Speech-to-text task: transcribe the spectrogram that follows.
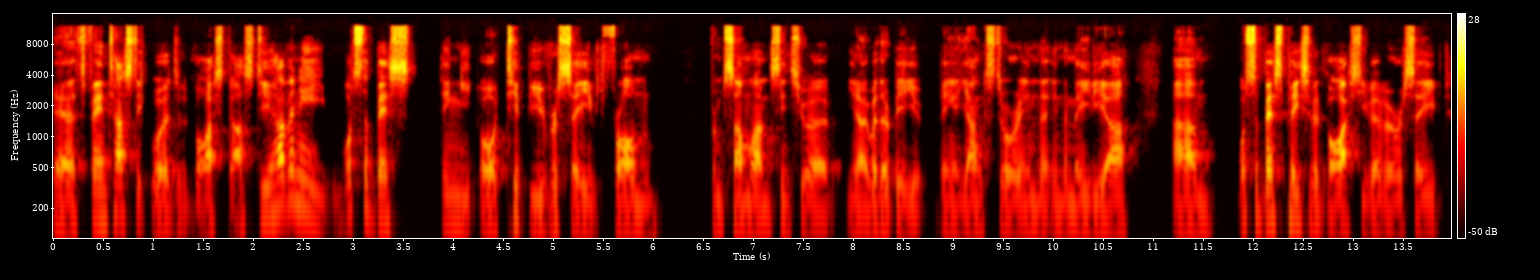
Yeah, it's fantastic words of advice, Gus. Do you have any? What's the best thing or tip you've received from from someone since you were, you know, whether it be being a youngster or in the in the media? Um, What's the best piece of advice you've ever received?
